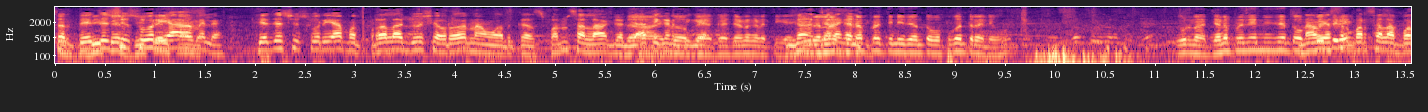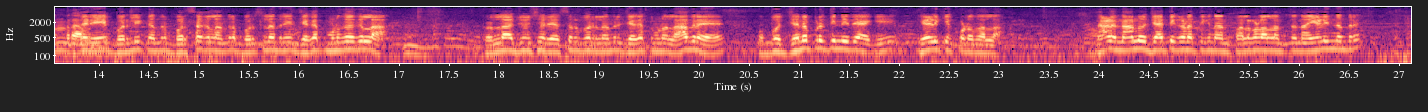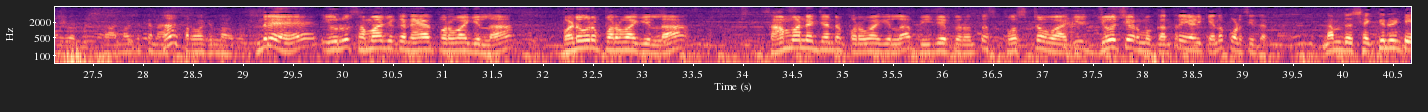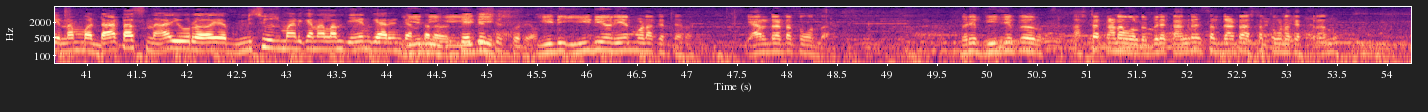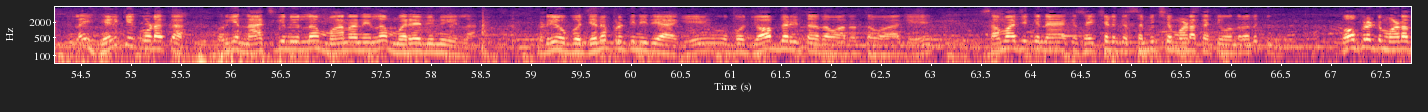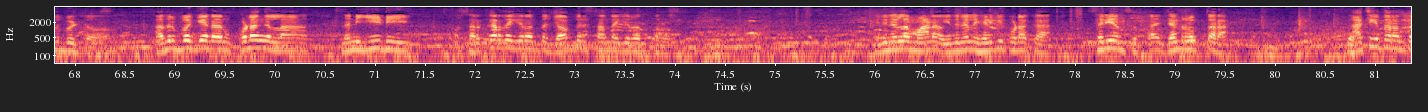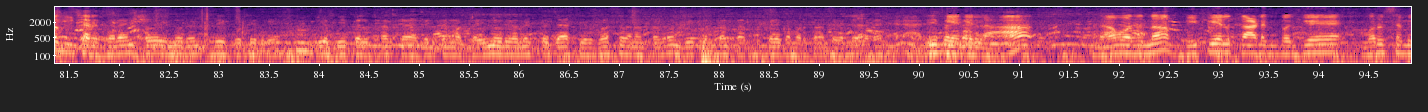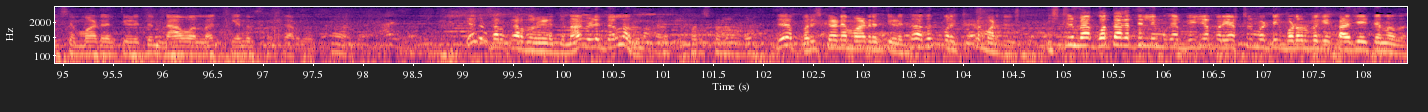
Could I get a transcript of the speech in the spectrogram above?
Sir Tejasvi Surya ಆಮೇಲೆ. ತೇಜಸ್ವಿ ಸೂರ್ಯ ಮತ್ತು ಪ್ರಹ್ಲಾದ್ ಜೋಶಿ ಅವರು ನಾವು ಅದಕ್ಕೆ ಸ್ಪಂದಿಸಲ್ಲ ಜಾತಿ ಗಣತಿಗೆ. ಜನಗಣತಿಗೆ. ಇವರೆಲ್ಲ. ಜನಪ್ರತಿನಿಧಿ ಅಂತ ಒಪ್ಕೊಂತೀರ ನೀವು? ಇವ್ರನ್ನ ಜನಪ್ರತಿನಿಧಿ ಅಂತ ನಾವ್ ಒಪ್ಕೊಂತೀರಿ? ಹೆಸರು ಬರ್ಸಲ್ಲ ಬಂದ್ರ ಅದೇ ಬರ್ಲಿಕ್ಕೆ ಅಂದ್ರೆ ಬರ್ಸಗಲ್ಲ ಅಂದ್ರೆ ಬರ್ಸಲ್ಲ ಅಂದ್ರೆ ಏನ್ ಜಗತ್ ಮುಣಗಾಗಲ್ಲ? ಪ್ರಹ್ಲಾದ್ ಜೋಶಿ ಅವ್ರ ಹೆಸರು ಬರಲಿಲ್ಲ ಅಂದ್ರೆ ಜಗತ್ ಮುಣಲ್ಲ ಆದ್ರೆ ಒಬ್ಬ ಜನಪ್ರತಿನಿಧಿಯಾಗಿ ಹೇಳಿಕೆ ಕೊಡೋದಲ್ಲ. ನಾಳೆ ನಾನು ಜಾತಿ ಗಣತಿಗೆ ನಾನು ಪಾಲ್ಗೊಳ್ಳಲ್ಲ ಅಂತ ನಾ ಹೇಳಿದ್ದಂದ್ರೆ ಅಂದ್ರೆ ಇವರು ಸಾಮಾಜಿಕ ನ್ಯಾಯದ ಪರವಾಗಿಲ್ಲ ಬಡವರ ಪರವಾಗಿಲ್ಲ ಸಾಮಾನ್ಯ ಜನರ ಪರವಾಗಿಲ್ಲ ಬಿಜೆಪಿ ಅಂತ ಸ್ಪಷ್ಟವಾಗಿ ಜೋಶಿ ಅವ್ರ ಮುಖಾಂತರ ಹೇಳಿಕೆಯನ್ನು ಕೊಡಿಸಿದ್ದಾರೆ. ನಮ್ದು ಸೆಕ್ಯೂರಿಟಿ ನಮ್ಮ ಡಾಟಾಸ್ನ ಇವರು ಮಿಸ್ಯೂಸ್ ಮಾಡ್ಕೊನಲ್ಲ ಅಂತ ಏನ್ ಗ್ಯಾರಂಟಿ ಇಡಿ ಇಡಿಯವ್ರು ಏನ್ ಮಾಡಕತ್ತಾರ? ಯಾರ ಡಾಟಾ ತಗೊಂಡಾರ? ಬರೀ ಬಿಜೆಪಿ ಅವರು ಅಷ್ಟ ಕಾಣವಲ್ರಿ. ಬೇರೆ ಕಾಂಗ್ರೆಸ್ ಡಾಟಾ ಅಷ್ಟ ತಗೊಳಕತ್ತಾರ ಎಲ್ಲ ಹೇಳಿಕೆ ಕೊಡಕ ಅವ್ರಿಗೆ ನಾಚಿಕೆನೂ ಇಲ್ಲ, ಮಾನನೂ ಇಲ್ಲ, ಮರ್ಯಾದೆನೂ ಇಲ್ಲ. ನೋಡ್ರಿ, ಒಬ್ಬ ಜನಪ್ರತಿನಿಧಿಯಾಗಿ, ಒಬ್ಬ ಜವಾಬ್ದಾರಿತವಾದಂತವಾಗಿ ಸಾಮಾಜಿಕ ನ್ಯಾಯಕ್ಕೆ, ಶೈಕ್ಷಣಿಕ ಸಮೀಕ್ಷೆ ಮಾಡಕತ್ತೀವಿ ಅಂದ್ರೆ ಅದಕ್ಕೆ ಕೋಆಪರೇಟ್ ಮಾಡೋದು ಬಿಟ್ಟು ಅದ್ರ ಬಗ್ಗೆ ನಾನು ಕೊಡಂಗಿಲ್ಲ. ನನಗೆ ಇಡಿ ಸರ್ಕಾರದಾಗಿರೋಂಥ ಜವಾಬ್ದಾರಿ ಸ್ಥಾನದಾಗಿರೋಂಥವ್ರು ಇದನ್ನೆಲ್ಲ ಮಾಡ ಇದನ್ನೆಲ್ಲ ಹೇಳಿಕೆ ಕೊಡಕ ಸರಿ ಅನ್ಸುತ್ತಾ? ಜನರು ಒಪ್ತಾರ? ನಾಚಿಕೆ ತರಂತದ್ ವಿಚಾರ. ಕರೆಂಟ್ ಇನ್ನೂರು ಯೂನಿಟ್ ಫ್ರೀ ಕೊಟ್ಟಿದ್ರಿ. ಈಗ ಬಿ ಪಿ ಎಲ್ ಕಾರ್ಡ್ ಕಡಿತ ಮಾಡ್ತಾರೆ ಇನ್ನೂರು ಯೂನಿಟ್ ಜಾಸ್ತಿ ಬಳಸೋದಂತಂದ್ರೆ ಬಿ ಪಿ ಎಲ್ ಕಾರ್ಡ್ ಕಡಿತ ಮಾಡ್ತಾರೆ ಅಂತ ಹೇಳ್ತಾರೆ ನಾವು ಅದನ್ನ ಬಿ ಕಾರ್ಡ್ ಬಗ್ಗೆ ಮರು ಸಮೀಕ್ಷೆ ಮಾಡಿ ಅಂತ ಹೇಳಿದ್ದು ನಾವಲ್ಲ, ಕೇಂದ್ರ ಸರ್ಕಾರದವರು. ಕೇಂದ್ರ ಸರ್ಕಾರದವ್ರು ಹೇಳಿದ್ದು, ನಾವು ಹೇಳಿದ್ದಲ್ಲ ಅದು. ಪರಿಷ್ಕರಣೆ ಮಾಡ್ರಿ ಅಂತ ಹೇಳಿದ್ದು, ಅದಕ್ಕೆ ಪರಿಷ್ಕರಣೆ ಮಾಡ್ತೀವಿ. ಇಷ್ಟ್ರ ಮ್ಯಾಗ ಗೊತ್ತಾಗತ್ತಿಲ್ಲ ನಿಮ್ಗೆ ಬಿಜೆಪಿ ಎಷ್ಟರ ಮಟ್ಟಿಗೆ ಬಡವ್ರ ಬಗ್ಗೆ ಕಾಳಜಿ ಐತೆ ಅನ್ನೋದು.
